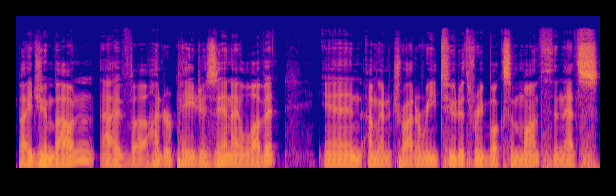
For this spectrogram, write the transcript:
by Jim Bouton. I've 100 uh, pages in. I love it, and I'm going to try to read two to three books a month, and that's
